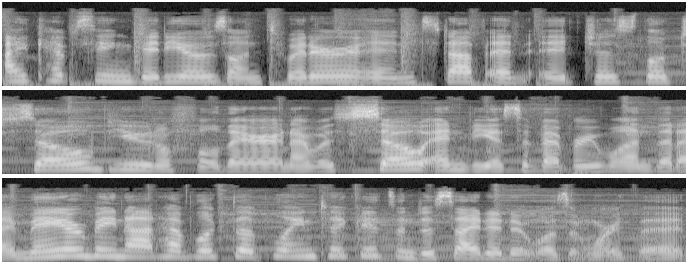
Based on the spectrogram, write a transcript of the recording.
I kept seeing videos on Twitter and stuff, and it just looked so beautiful there. And I was so envious of everyone that I may or may not have looked up plane tickets and decided it wasn't worth it.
